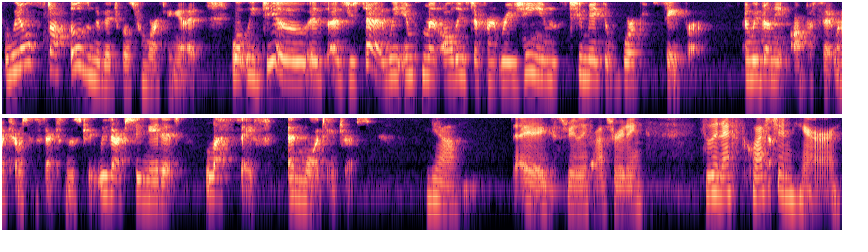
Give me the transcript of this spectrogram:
but we don't stop those individuals from working in it. What we do is, as you said, we implement all these different regimes to make it work safer. And we've done the opposite when it comes to the sex industry. We've actually made it less safe and more dangerous. Yeah, extremely frustrating. So the next question here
